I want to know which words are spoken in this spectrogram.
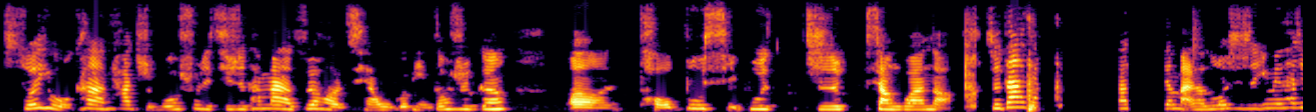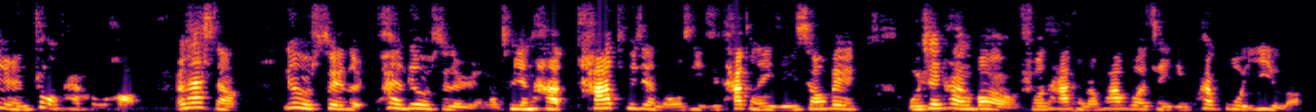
所以我看了他直播数据，其实他卖的最好的前五个品都是跟呃头部洗护之相关的。所以大家他先买他的东西，是因为他这个人状态很好，然后他想。六十岁的快六十岁的人了，推荐他他推荐的东西，以及他可能已经消费。我之前看了个报道说，他可能花过的钱已经快过亿了。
